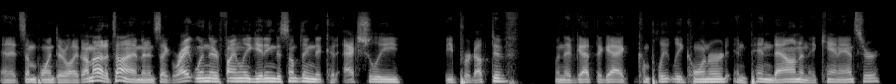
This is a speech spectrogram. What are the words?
And at some point, they're like, I'm out of time. And it's like right when they're finally getting to something that could actually be productive, when they've got the guy completely cornered and pinned down and they can't answer,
